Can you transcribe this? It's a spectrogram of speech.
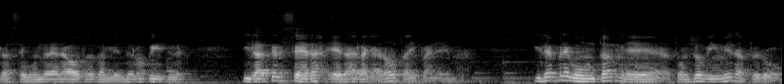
la segunda era otra también de los Beatles, y la tercera era La Garota Ipanema. Y le preguntan eh, a Tom Jobim, mira, pero,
